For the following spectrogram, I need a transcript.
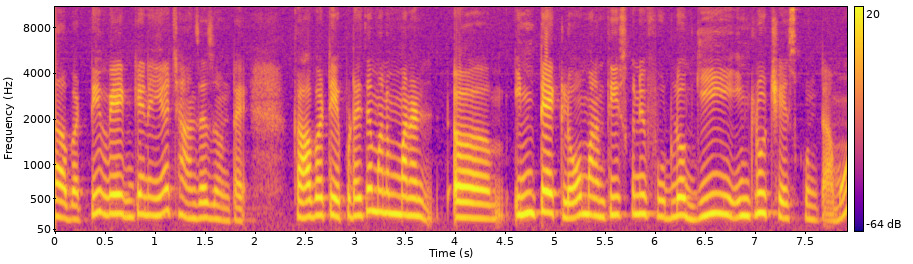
కాబట్టి వెయిట్ గెయిన్ అయ్యే ఛాన్సెస్ ఉంటాయి. కాబట్టి ఎప్పుడైతే మనం మన ఇంటేక్లో మనం తీసుకునే ఫుడ్లో గీ ఇంక్లూడ్ చేసుకుంటామో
